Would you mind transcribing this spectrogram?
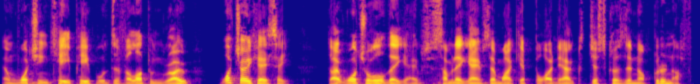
and watching key people develop and grow, watch OKC. Don't watch all of their games. Some of their games they might get blown out just because they're not good enough.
